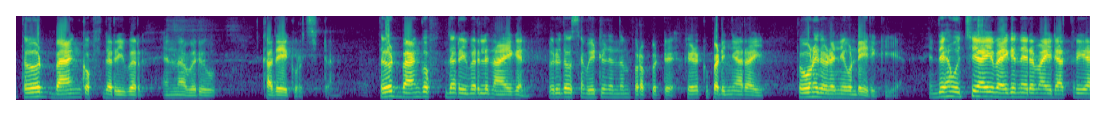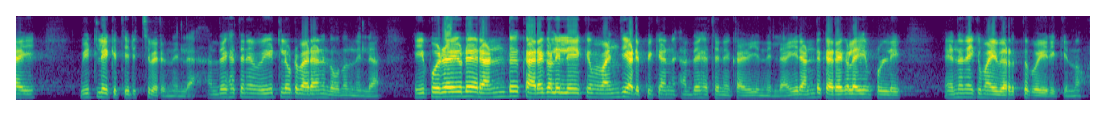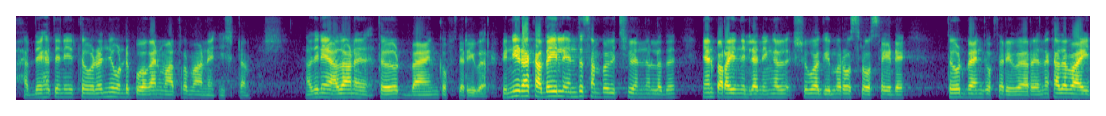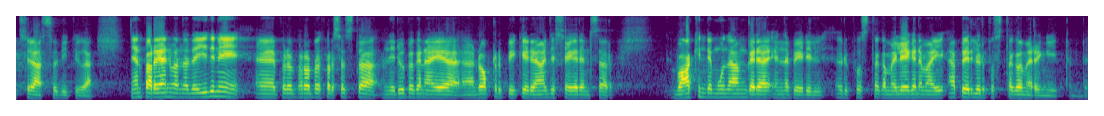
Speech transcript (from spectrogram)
third bank of the river എന്ന ഒരു കഥയെക്കുറിച്ചിട്ടാണ്. തേർഡ് ബാങ്ക് ഓഫ് ദ റിവറിലെ നായകൻ ഒരു ദിവസം വീട്ടിൽ നിന്നും പുറപ്പെട്ട് കിഴക്ക് പടിഞ്ഞാറായി തോണി തുഴഞ്ഞുകൊണ്ടേയിരിക്കുക ഇദ്ദേഹം ഉച്ചയായി വൈകുന്നേരമായി രാത്രിയായി വീട്ടിലേക്ക് തിരിച്ചു വരുന്നില്ല. അദ്ദേഹത്തിന് വീട്ടിലോട്ട് വരാനും തോന്നുന്നില്ല. ഈ പുഴയുടെ രണ്ട് കരകളിലേക്കും വഞ്ചി അടുപ്പിക്കാൻ അദ്ദേഹത്തിന് കഴിയുന്നില്ല. ഈ രണ്ട് കരകളെയും പുള്ളി എന്നേക്കുമായി വെറുത്തു പോയിരിക്കുന്നു അദ്ദേഹത്തിന് ഈ തുഴഞ്ഞുകൊണ്ട് പോകാൻ മാത്രമാണ് ഇഷ്ടം. അതിനെ അതാണ് third bank of the river പിന്നീട് ആ കഥയിൽ എന്ത് സംഭവിച്ചു എന്നുള്ളത് ഞാൻ പറയുന്നില്ല. നിങ്ങൾ Joao Guimaraes റോസയുടെ third bank of the river എന്ന കഥ വായിച്ച് ആസ്വദിക്കുക. ഞാൻ പറയാൻ വന്നത് ഇതിനെ പ്രശസ്ത നിരൂപകനായ doctor P K Rajasekharan sir വാക്കിന്റെ മൂന്നാം കര എന്ന പേരിൽ ഒരു പുസ്തകം ലേഖനമായി ആ പേരിൽ ഒരു പുസ്തകം ഇറങ്ങിയിട്ടുണ്ട്.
